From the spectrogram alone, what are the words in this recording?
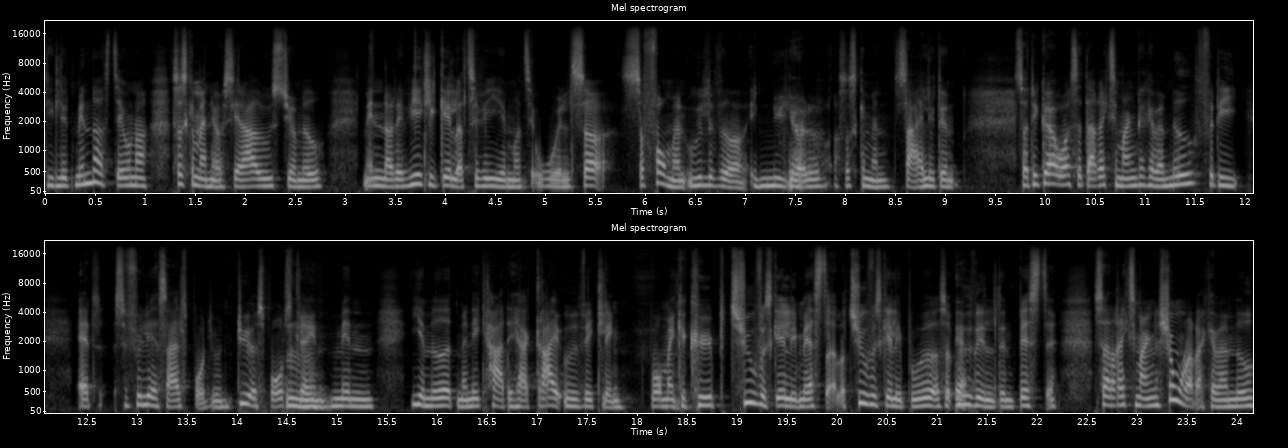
de lidt mindre stævner, så skal man jo sit eget udstyr med. Men når det virkelig gælder til VM og til OL, så, så får man udleveret en ny jolle, og så skal man sejle i den. Så det gør jo også, at der er rigtig mange, der kan være med, fordi at selvfølgelig er sejlsport jo en dyr sportsgren, mm. men i og med, at man ikke har det her grejudvikling, hvor man kan købe 20 forskellige master eller 20 forskellige både, og så Ja. ja. udvælge den bedste, så er der rigtig mange nationer, der kan være med.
